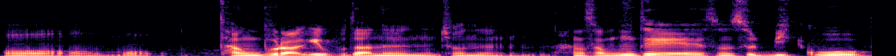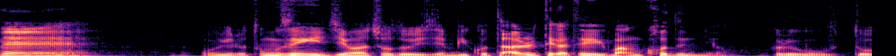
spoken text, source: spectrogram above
어, 뭐, 당부라기보다는 저는 항상 웅태 선수를 믿고, 네. 네. 오히려 동생이지만 저도 이제 믿고 따를 때가 되게 많거든요. 그리고 또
